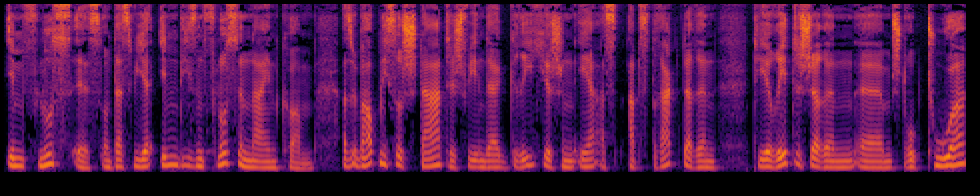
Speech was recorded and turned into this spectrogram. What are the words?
im Fluss ist und dass wir in diesen Fluss hineinkommen. Also überhaupt nicht so statisch wie in der griechischen, eher abstrakteren, theoretischeren äh, Struktur,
